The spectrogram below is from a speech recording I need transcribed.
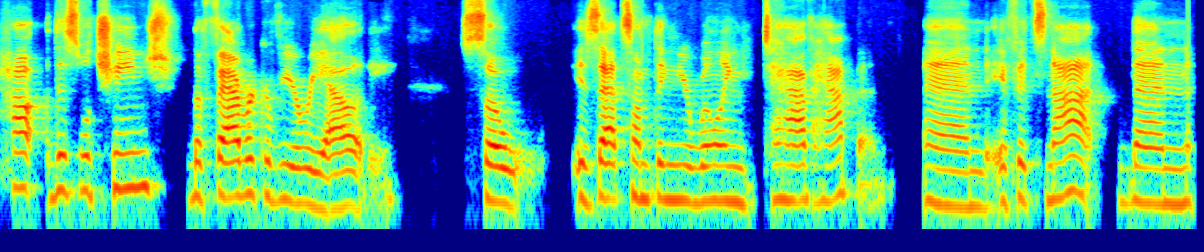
how this will change the fabric of your reality. So is that something you're willing to have happen? And if it's not, then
